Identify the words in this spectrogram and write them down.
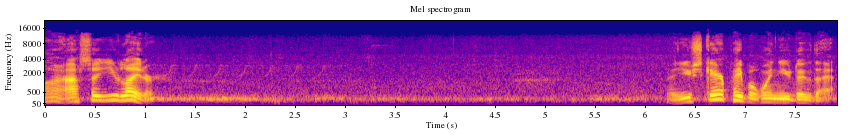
All right, I'll see you later. You scare people when you do that.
